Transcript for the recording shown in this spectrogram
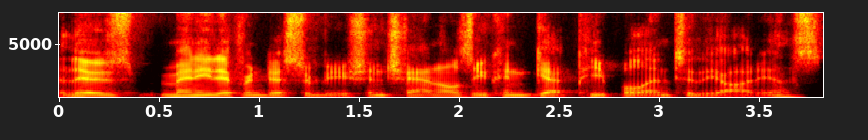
There's many different distribution channels. You can get people into the audience.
